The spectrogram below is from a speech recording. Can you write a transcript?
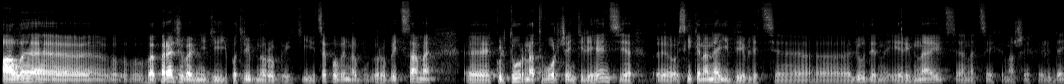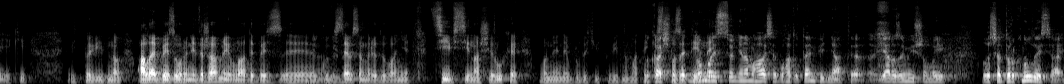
але е, випереджувальні дії потрібно робити. І це повинна робити саме е, культурна, творча інтелігенція, е, оскільки на неї дивляться люди і рівняються на цих наших людей, які відповідно, але без органів державної влади, без Нікуди, місцевого самоврядування, ці всі наші рухи вони не будуть відповідно мати якийсь Микач, позитивний. Ну, ми сьогодні намагалися багато тем підняти. Я розумію, що ми їх лише торкнулися,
